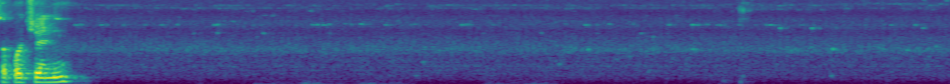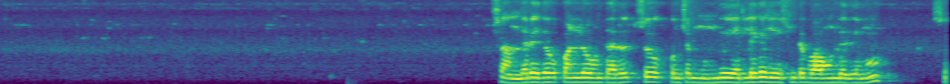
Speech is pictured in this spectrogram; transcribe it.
సపోర్ట్ చేయండి. సో అందరు ఏదో ఒక పనిలో ఉంటారు. సో కొంచెం ముందు ఎర్లీగా చేసుంటే బాగుండేదేమో. సో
